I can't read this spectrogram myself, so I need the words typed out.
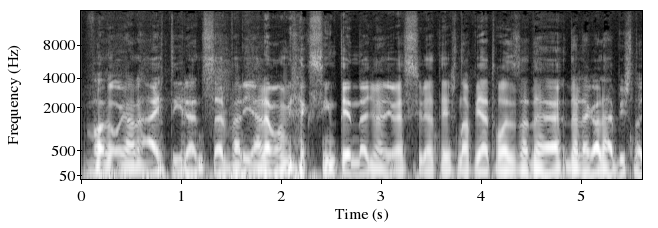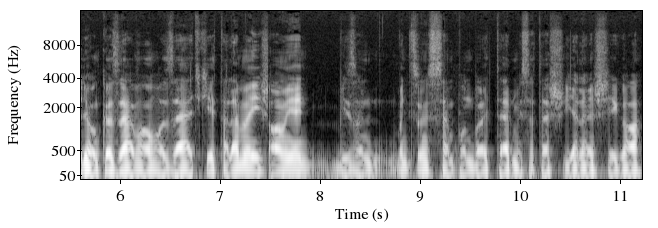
van olyan IT rendszerbeli elem, aminek szintén 40 éves születésnapját hozza, de, de legalábbis nagyon közel van hozzá egy-két eleme is, ami egy bizony, bizonyos szempontból egy természetes jelenség a,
